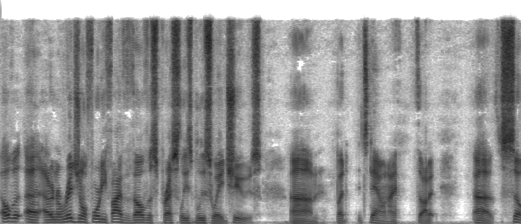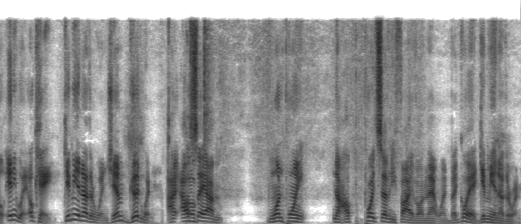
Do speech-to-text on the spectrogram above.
Elvis, uh, an original 45 of Elvis Presley's blue suede shoes, um, but it's down. I thought it. Uh, so anyway, okay. Give me another one, Jim. Good one. I, I'll say I'm one point. No, I'll point seventy five on that one. But go ahead. Give me another one.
